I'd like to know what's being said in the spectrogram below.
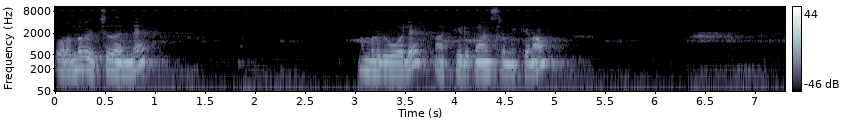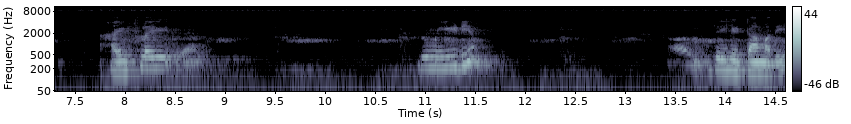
തുറന്ന് വെച്ച് തന്നെ നമ്മളിതുപോലെ ആക്കിയെടുക്കാൻ ശ്രമിക്കണം. ഹൈ ഫ്ലൈ ഒരു മീഡിയം തീയിലിട്ടാൽ മതി.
